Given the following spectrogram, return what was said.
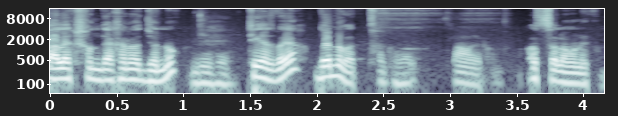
কালেকশন দেখানোর জন্য। ঠিক আছে ভাইয়া ধন্যবাদ। আসসালামু আলাইকুম। আসসালামু আলাইকুম।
